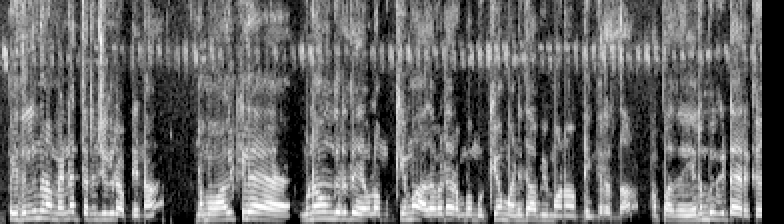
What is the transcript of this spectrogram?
இப்போ இதுலேருந்து நம்ம என்ன தெரிஞ்சுக்கிறோம் அப்படின்னா நம்ம வாழ்க்கையில உணவுங்கிறது எவ்வளோ முக்கியமோ அதை விட ரொம்ப முக்கியம் மனிதாபிமானம் அப்படிங்கிறது தான். அப்போ அது எறும்புகிட்ட இருக்கு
